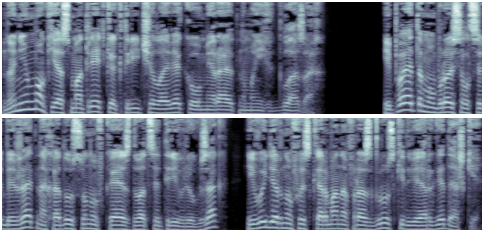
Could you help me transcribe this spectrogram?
Но не мог я смотреть, как три человека умирают на моих глазах. И поэтому бросился бежать, на ходу сунув КС-23 в рюкзак и выдернув из карманов разгрузки две РГДшки.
